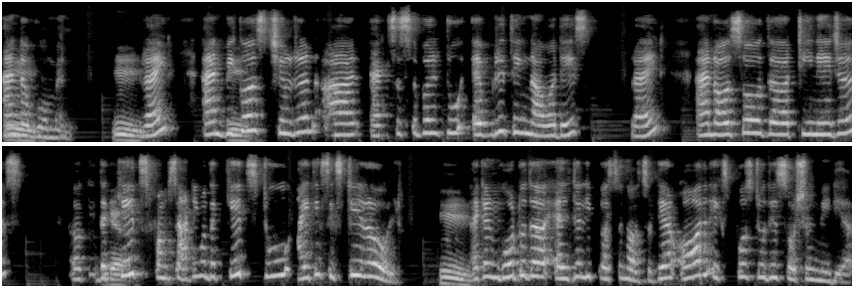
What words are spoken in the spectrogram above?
and a Mm. woman. mm, right and because children are accessible to everything nowadays right and also the teenagers okay, the Yeah. kids from starting with the kids to i think 60 year old mm, i can go to the elderly person also. They are all exposed to this social media.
